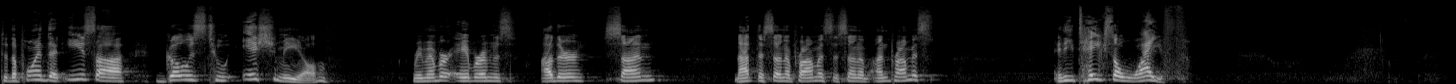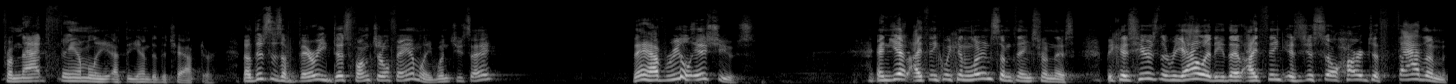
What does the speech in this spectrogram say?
to the point that Esau goes to Ishmael. Remember Abram's other son? Not the son of promise, the son of unpromise. And he takes a wife from that family at the end of the chapter. Now, this is a very dysfunctional family, wouldn't you say? They have real issues. And yet, I think we can learn some things from this. Because here's the reality that I think is just so hard to fathom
